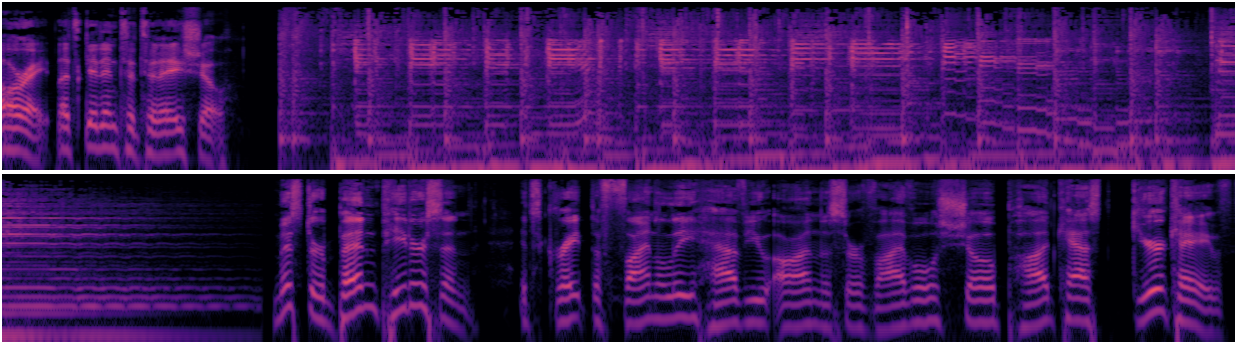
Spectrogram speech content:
All right, let's get into today's show. Mr. Ben Petersen, it's great to finally have you on the Survival Show podcast, Gear Cave.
